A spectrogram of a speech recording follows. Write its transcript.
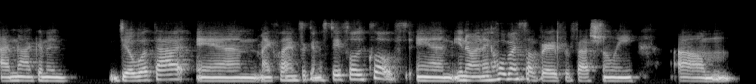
I'm not going to deal with that. And my clients are going to stay fully clothed. And, you know, and I hold myself very professionally. Um,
